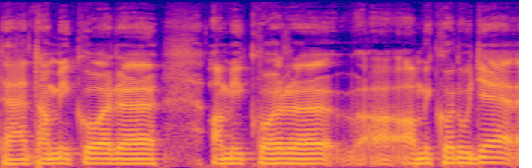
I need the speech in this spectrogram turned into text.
Tehát amikor, amikor, amikor ugye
